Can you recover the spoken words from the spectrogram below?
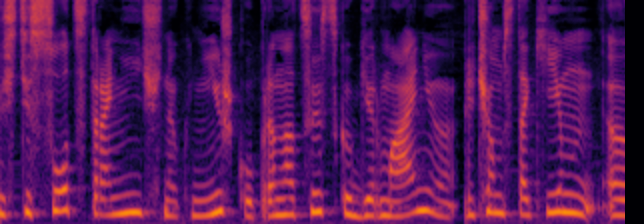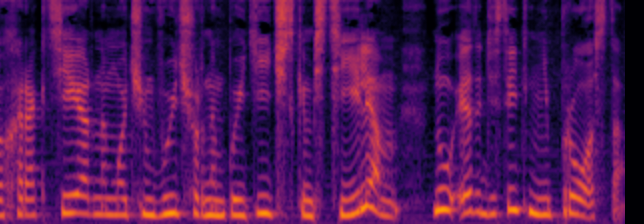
600-страничную книжку про нацистскую Германию, причем с таким э, характерным, очень вычурным поэтическим стилем. Ну, это действительно непросто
